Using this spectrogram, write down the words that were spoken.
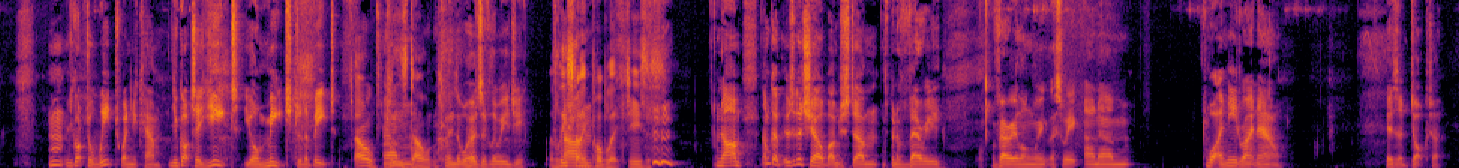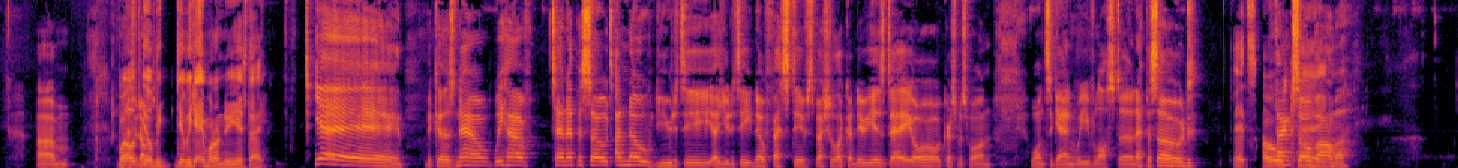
You've got to wheat when you can. You've got to yeet your meat to the beat. Oh, please Um, don't. In the words of Luigi. At least not um, in public. Jesus. No, I'm I'm good. It was a good show, but I'm just um. It's been a very, very long week this week, and um, what I need right now is a doctor. Um, well, if you you'll be you'll be getting one on New Year's Day. Yay! Because now we have ten episodes and no Unity, uh, Unity, no festive special like a New Year's Day or Christmas one. Once again, we've lost an episode. It's okay. Thanks, Obama.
